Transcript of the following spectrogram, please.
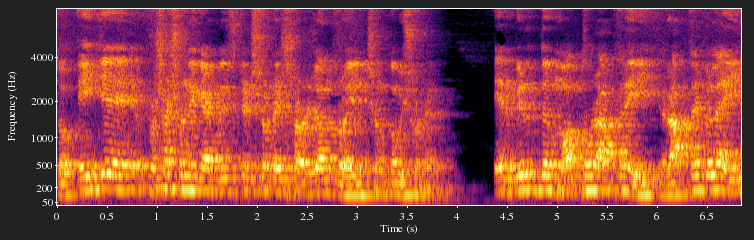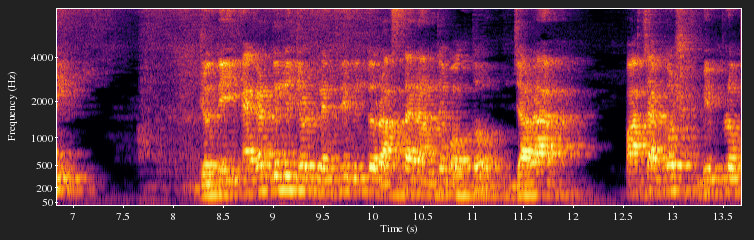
তো এই যে প্রশাসনিক অ্যাডমিনিস্ট্রেশনের ষড়যন্ত্র ইলেকশন কমিশনের এর বিরুদ্ধে মধ্যরাত্রেই, রাত্রেবেলাই যদি এগারো দলীয় জোট নেতৃবৃন্দ রাস্তায় নামতে বলতো, যারা পাঁচ আগস্ট বিপ্লব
